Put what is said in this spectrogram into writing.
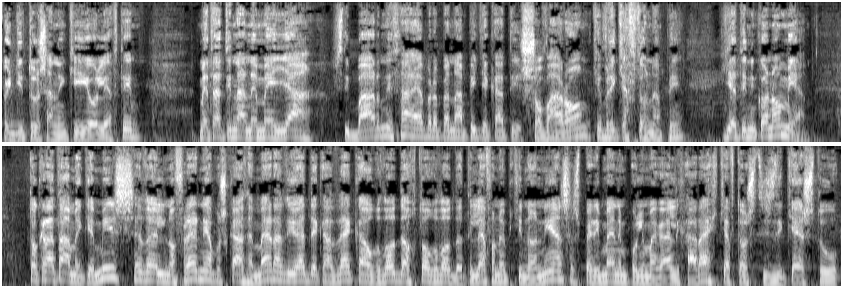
τον κοιτούσαν εκεί όλοι αυτοί. Μετά την ανεμελιά στην Πάρνηθα έπρεπε να πει και κάτι σοβαρό και βρήκε αυτό να πει για την οικονομία. Το κρατάμε κι εμείς. Εδώ Ελληνοφρένια, όπως κάθε μέρα, 2.11.10.80.880. Τηλέφωνο επικοινωνίας. Σας περιμένει με πολύ μεγάλη χαρά. Έχει και αυτός τις δικές του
